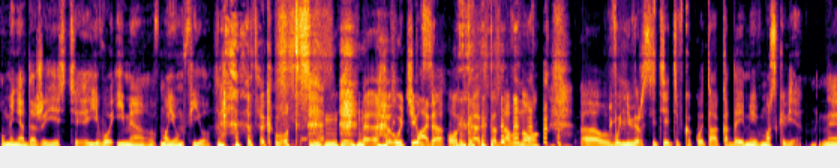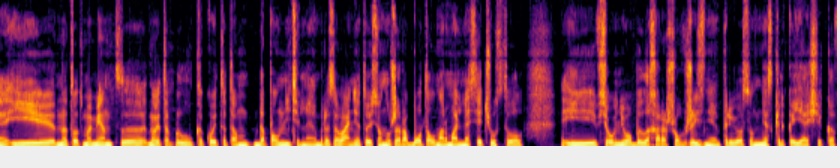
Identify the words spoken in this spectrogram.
у меня даже есть его имя в моем ФИО. Так вот, учился он как-то давно в университете, в какой-то академии в Москве. И на тот момент, ну, это был какое-то там дополнительное образование, то есть он уже работал, нормально себя чувствовал, и все у него было хорошо в жизни. Привез он несколько ящиков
